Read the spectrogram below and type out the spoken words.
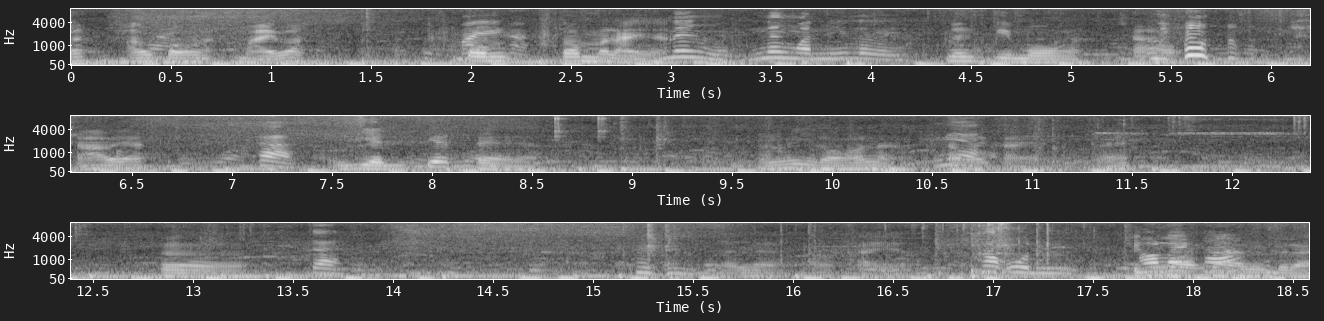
ปะเอาตรงอะไหมปะต้มต้มอะไรนะนึ่งนึ่งวันนี้เลยนึ่งกี่โมงอะเช้าเช้าเนี่ยค่ะ เย็นเจี๊ยดแต่เนี่ยมันไม่ร้อนอะเนี่ถ้ายไม่ไข่ไหม เออจ้ะแล้วเนี่ยเอาไข่อะข้าวอุ่นชิ้นเอานอะไรอกคะได้ไม่เป็นไร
